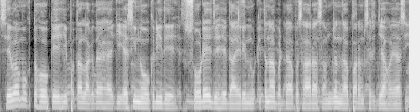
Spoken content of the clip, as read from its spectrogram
ਸੇਵਾ ਮੁਕਤ ਹੋ ਕੇ ਹੀ ਪਤਾ ਲੱਗਦਾ ਹੈ ਕਿ ਅਸੀਂ ਨੌਕਰੀ ਦੇ ਸੋੜੇ ਜਿਹੇ ਦਾਇਰੇ ਨੂੰ ਕਿਤਨਾ ਵੱਡਾ ਪਸਾਰਾ ਸਮਝਣ ਦਾ ਭਰਮ ਸਿਰਜਿਆ ਹੋਇਆ ਸੀ।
